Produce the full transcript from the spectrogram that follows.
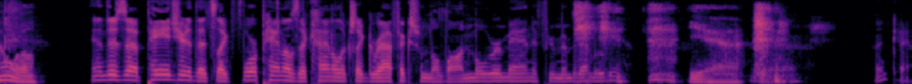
Oh well. And there's a page here that's like four panels that kind of looks like graphics from the Lawnmower Man, if you remember that movie. yeah. yeah. Okay.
